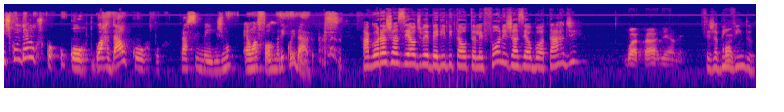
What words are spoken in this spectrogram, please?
esconder o corpo, guardar o corpo para si mesmo é uma forma de cuidado. Agora, Jaziel de Beberibe está ao telefone. Jaziel, boa tarde. Boa tarde, Ana. Seja bem-vindo.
